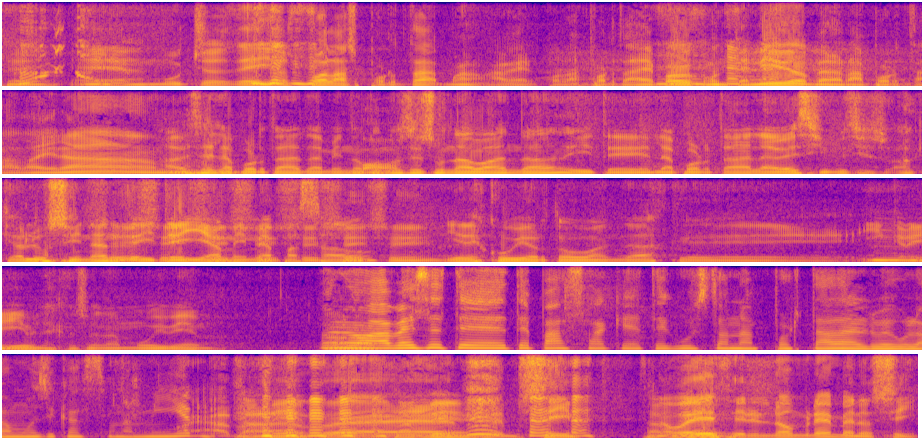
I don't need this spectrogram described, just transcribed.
Sí. Eh, Eh, muchos de ellos por las portadas. Bueno, a ver, por las portadas y por el contenido, pero la portada era. a veces la portada también no conoces una banda y te la portada la ves y dices, ah, qué alucinante, Sí, y sí, te sí, llama y sí, me ha pasado. sí, sí. Y he descubierto bandas que increíbles, que suenan muy bien. Bueno, No, no. a veces te, te pasa que te gusta una portada y luego la música es una mierda. También, Eh, también. Sí, no También. voy a decir el nombre, pero sí.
